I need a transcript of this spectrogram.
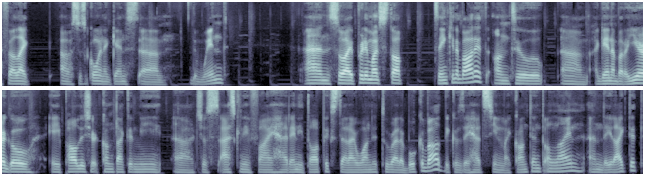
felt like I was just going against um, the wind. And so I pretty much stopped thinking about it until, um, again, about a year ago, a publisher contacted me uh, just asking if I had any topics that I wanted to write a book about because they had seen my content online and they liked it.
